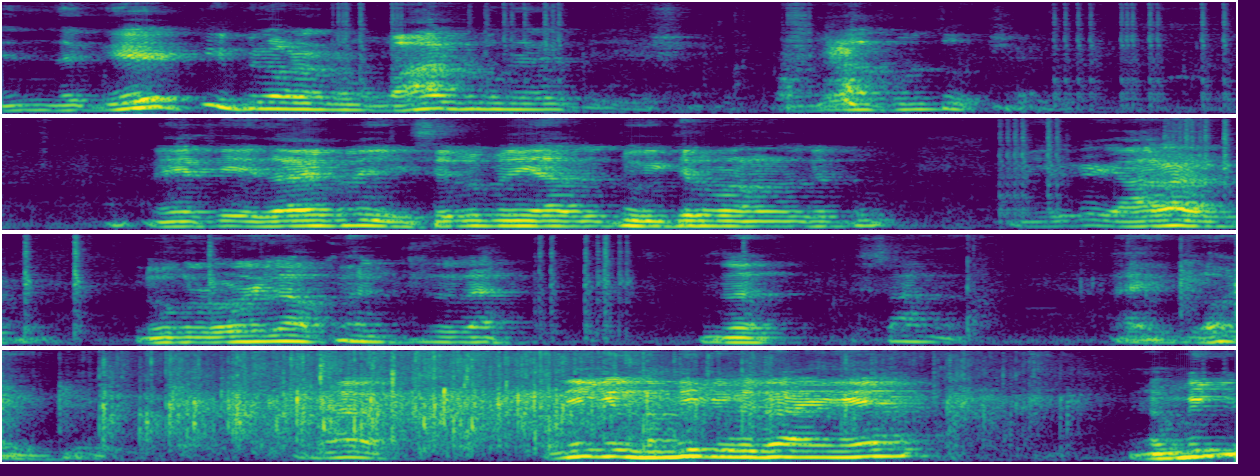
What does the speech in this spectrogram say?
இந்த கேட் பீப்புளோட நம்ம வாழ்றதுங்கிறது பெரிய விஷயம் நான் கொடுத்து வச்சேன் நேற்று ஏதாவது செல்லுமையாக இருக்கட்டும் விக்கிரமனாக இருக்கட்டும் இருக்க யாராக இருக்கட்டும் இவங்களோட எல்லாம் உட்காந்துட்டு இந்த சாங் ஐ நீங்கள் நம்பிக்கை விடுறாங்க நம்பிக்கை.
